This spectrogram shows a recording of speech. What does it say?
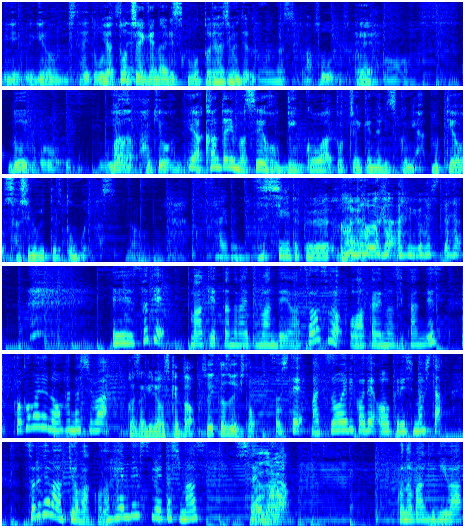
議論したいところですね。いや、取っちゃいけないリスクも取り始めてると思いますよ。あ、そうですか。ええどういうところ？まだはっきり分かんない。いや、簡単に言えば政府、銀行は取っちゃいけないリスクに手を差し伸べてると思います。なるほど。最後にずっしりとくる言葉がありました。はい、えー、さて、マーケットアナライズマンデーはそろそろお別れの時間です。ここまでのお話は、岡崎亮介と、鈴木和之と、そして松尾恵理子でお送りしました。それでは今日はこの辺で失礼いたします。さよなら。この番組は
